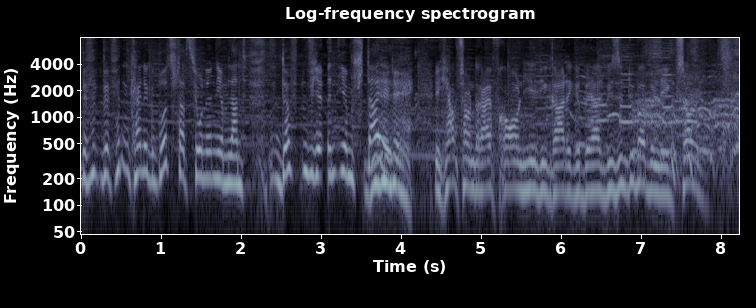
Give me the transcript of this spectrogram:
wir, wir, finden keine Geburtsstation in ihrem Land. Dürften wir in ihrem Stall? Nee, nee. Ich habe schon drei Frauen hier, die gerade gebären. Wir sind überbelegt, sorry.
